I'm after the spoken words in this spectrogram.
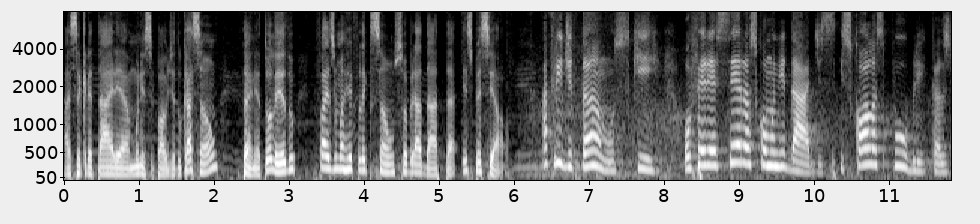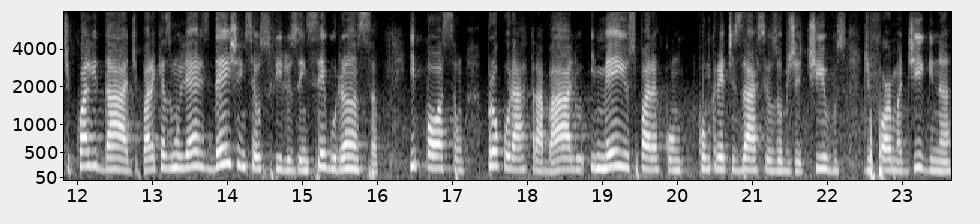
A secretária municipal de educação, Tânia Toledo, faz uma reflexão sobre a data especial. Acreditamos que oferecer às comunidades escolas públicas de qualidade para que as mulheres deixem seus filhos em segurança e possam procurar trabalho e meios para con concretizar seus objetivos de forma digna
